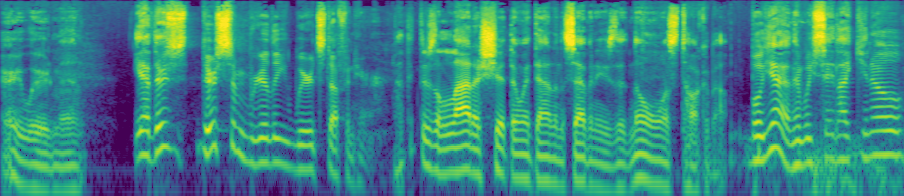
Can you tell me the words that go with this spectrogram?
Very weird, man. Yeah, there's there's some really weird stuff in here. I think there's a lot of shit that went down in the 70s that no one wants to talk about. Well, yeah, and then we say like, you know,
